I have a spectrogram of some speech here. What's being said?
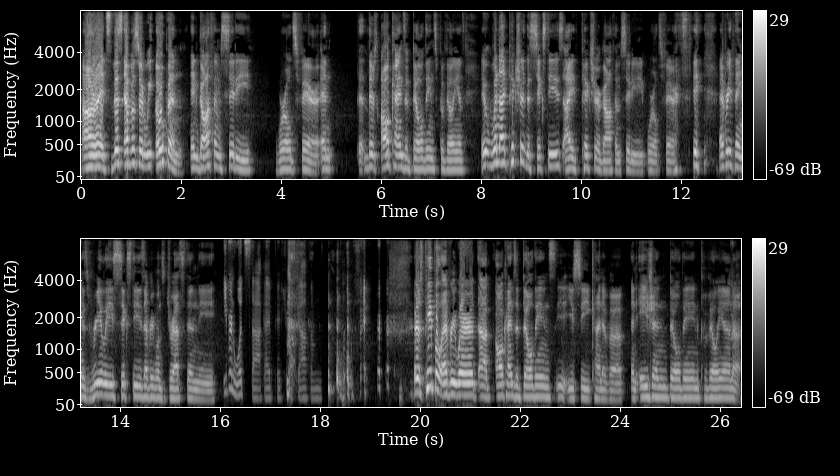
All right, so this episode we open in Gotham City World's Fair, and uh, there's all kinds of buildings, pavilions. It, when I picture the '60s, I picture Gotham City World's Fair. It's the, everything is really '60s. Everyone's dressed in the. Even Woodstock, I picture as Gotham World Fair. There's people everywhere. Uh, all kinds of buildings. You, you see kind of a an Asian building pavilion. Uh,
